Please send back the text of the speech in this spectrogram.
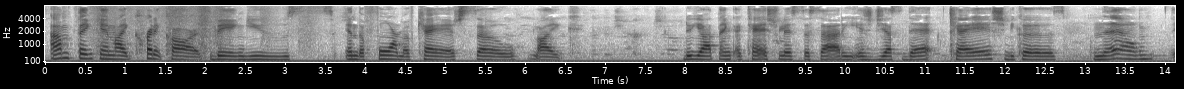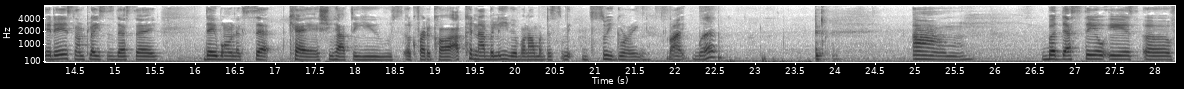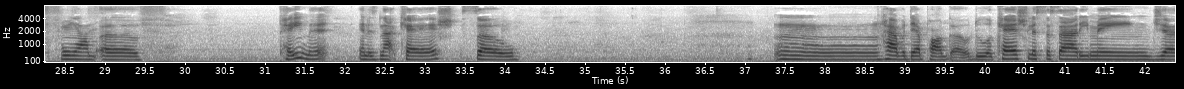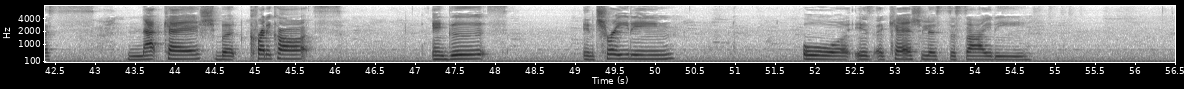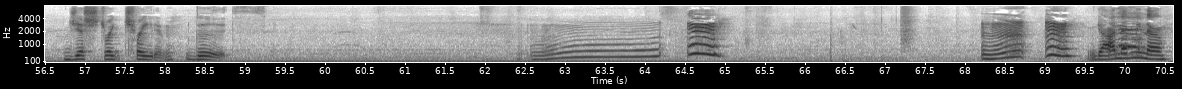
I'm thinking like credit cards being used in the form of cash. So, like, do y'all think a cashless society is just that cash? Because now it is some places that say they won't accept cash. You have to use a credit card. I could not believe it when I went to Sweetgreen. Like, what? Um, but that still is a form of payment and it's not cash. So, mm, how would that part go? Do a cashless society mean just not cash, but credit cards and goods and trading? Or is a cashless society just straight trading goods? Mm, mm. Mm, mm. Y'all let me know.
